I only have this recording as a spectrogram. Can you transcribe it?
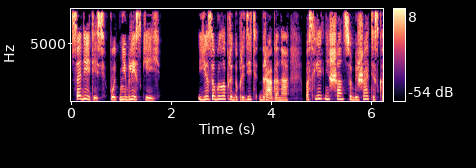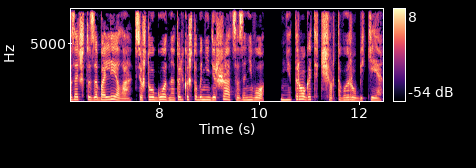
Садитесь, путь не близкий. Я забыла предупредить Драгона. Последний шанс убежать и сказать, что заболела. Все что угодно, только чтобы не держаться за него. Не трогать чертовы рубики.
